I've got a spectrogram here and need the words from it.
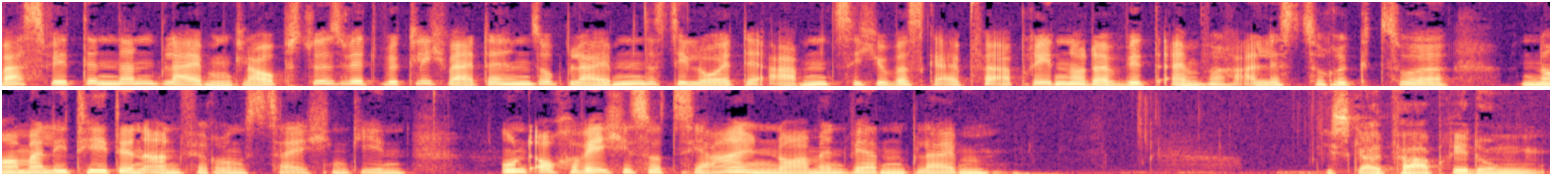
was wird denn dann bleiben? Glaubst du, es wird wirklich weiterhin so bleiben, dass die Leute abends sich über Skype verabreden oder wird einfach alles zurück zur Normalität in Anführungszeichen gehen? Und auch welche sozialen Normen werden bleiben? Die Skype-Verabredungen,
